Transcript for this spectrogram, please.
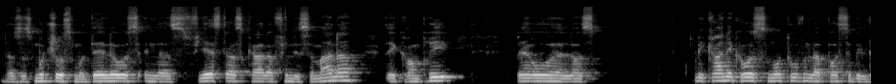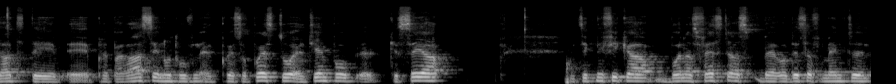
entonces muchos modelos en las fiestas cada fin de semana de Grand Prix, pero los mecánicos no tuvieron la posibilidad de eh, prepararse, no tuvieron el presupuesto, el tiempo eh, que sea. Significa buenas fiestas, pero desafortunadamente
